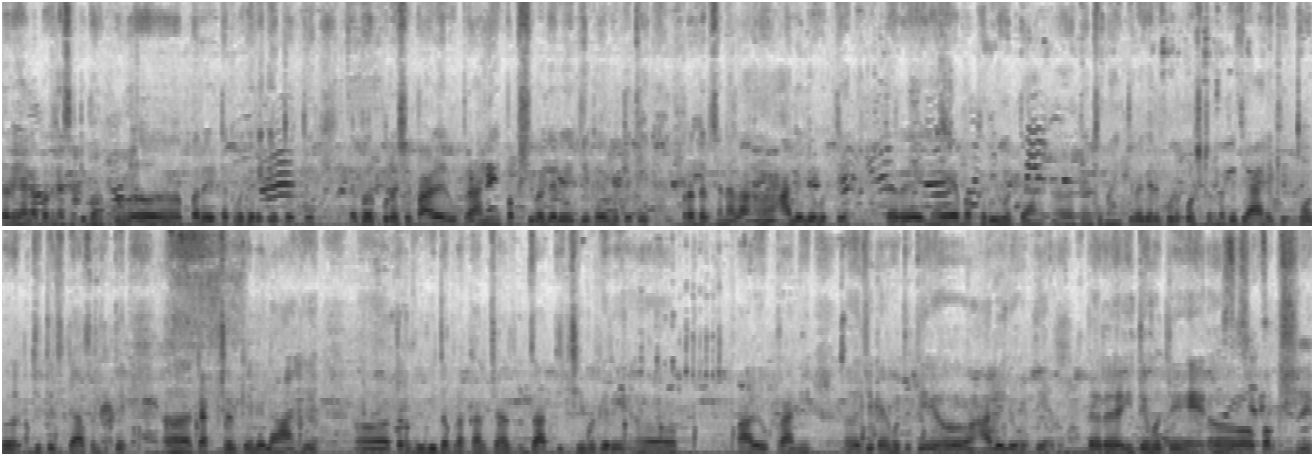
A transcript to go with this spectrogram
तर याला बघण्यासाठी भरपूर पर्यटक वगैरे येत होते. तर भरपूर असे पाळीव प्राणी पक्षी वगैरे जे काही होते ते प्रदर्शनाला आलेले होते. तर हे बकरी होत्या. त्यांची माहिती वगैरे पुढे पोस्टरमध्ये जे आहे की थोडं जिथे जिथे असेल तिथे कॅप्चर केलेलं आहे. तर विविध प्रकारच्या जातीचे वगैरे पाळीव प्राणी जे काही होते ते आलेले होते. तर इथे होते पक्षी.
